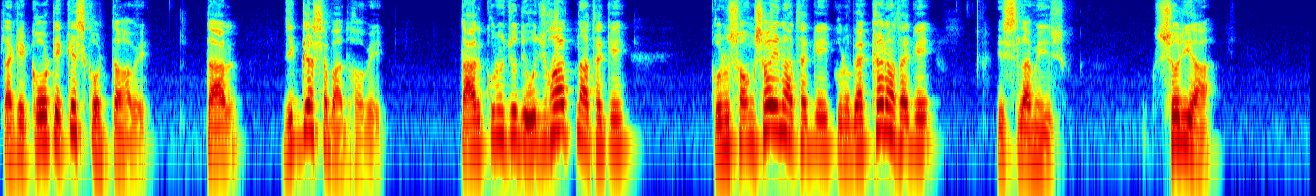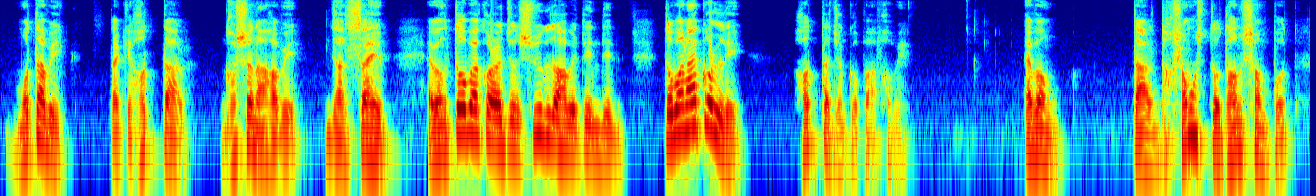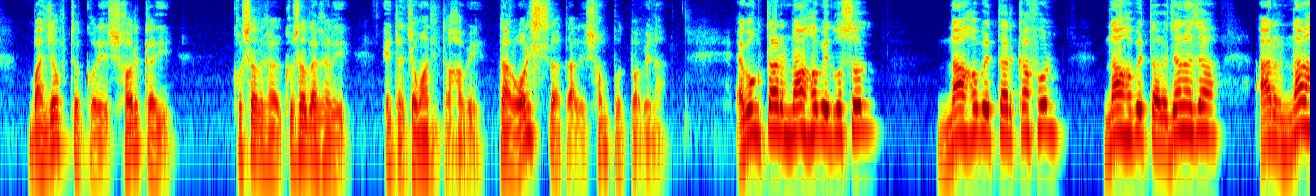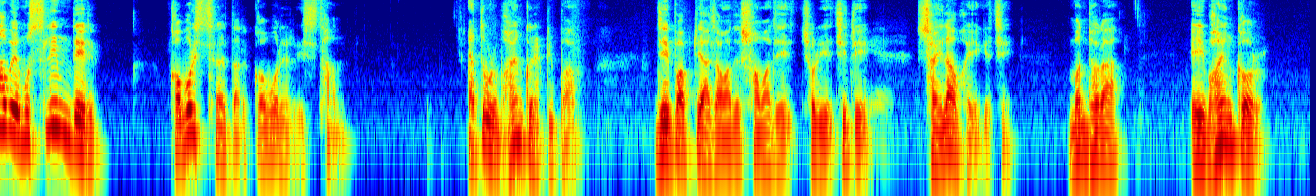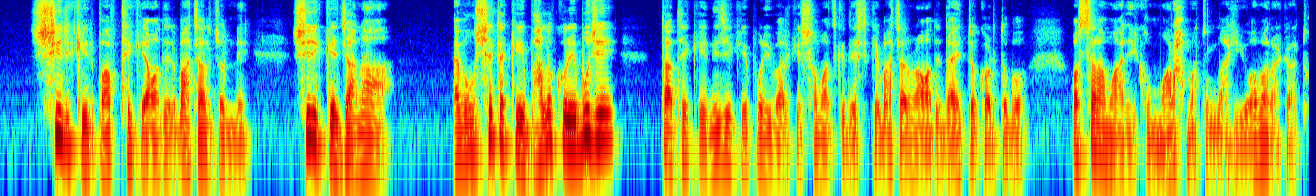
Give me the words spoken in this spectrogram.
তাকে কোর্টে কেস করতে হবে। তার জিজ্ঞাসাবাদ হবে। তার কোনো যদি অজুহাত না থাকে, কোনো সংশয় না থাকে, কোনো ব্যাখ্যা না থাকে, ইসলামী শরিয়া মোতাবেক তাকে হত্যার ঘোষণা হবে জাজ সাহেব এবং তোবা করার জন্য সুযোগ দেওয়া হবে তিন দিন। তোবা না করলে হত্যাযোগ্য পাপ হবে এবং তার সমস্ত ধন সম্পদ বাজপ্ত করে সরকারি কোষাধার কোষাধাগারে এটা জমা দিতে হবে। তার অরিসরা তার এই সম্পদ পাবে না। এবং তার না হবে গোসল, না হবে তার কাফন, না হবে তার জানাজা, আর না হবে মুসলিমদের কবরস্থানে তার কবরের স্থান। এত বড় ভয়ঙ্কর একটি পাপ। যে পাপটি আজ আমাদের সমাজে ছড়িয়ে ছিটে সাইলাভ হয়ে গেছে। বন্ধুরা, এই ভয়ঙ্কর শিরকের পাপ থেকে আমাদের বাঁচার জন্যে শিরকে জানা এবং সেটাকে ভালো করে বুঝে তা থেকে নিজেকে, পরিবারকে, সমাজকে, দেশকে বাঁচানোর আমাদের দায়িত্ব, কর্তব্য। আসসালামু আলাইকুম রহমতুল্লাহি ওবরাকাতু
